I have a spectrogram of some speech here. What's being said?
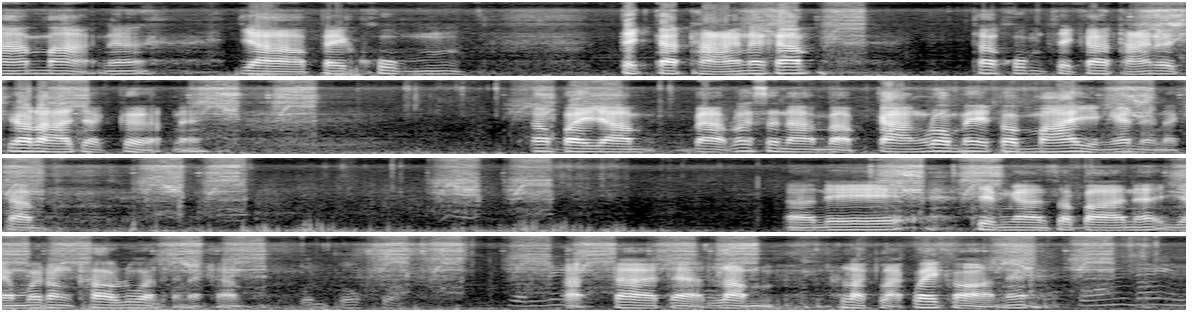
น้ำมากนะอย่าไปคุมติดกระถางนะครับ ถ้าคุมติดกระถางเดี๋ยวเชื้อราจะเกิดนะ ต้องพยายามแบบลักษณะแบบกลางร่มให้ต้นไม้อย่างนั้นนะครับ อันนี้ทีมงานสบายนะยังไม่ต้องเข้าลวดนะครับฝนตกก่อนฝนรินตัดได้แต่ลำหลักๆไว้ก่อนนะฝนริน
